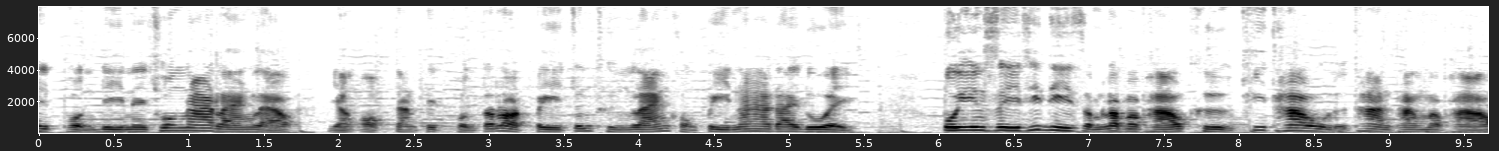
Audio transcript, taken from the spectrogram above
ติดผลดีในช่วงหน้าแรงแล้ว ยังออกจันติดผลตลอดปีจนถึงแรงของปีหน้าได้ด้วย ปุ๋ยอินทรีย์ที่ดีสำหรับมะพร้าวคือขี้เถ้าหรือถ่านทางมะพร้าว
